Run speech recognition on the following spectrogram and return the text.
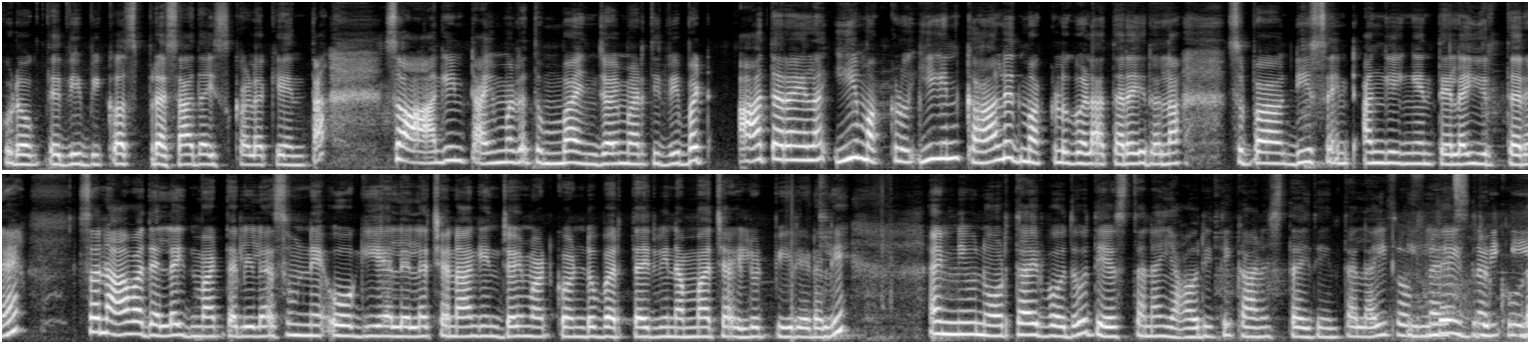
ಕೂಡ ಹೋಗ್ತಾಯಿದ್ವಿ ಬಿಕಾಸ್ ಪ್ರಸಾದ ಇಸ್ಕೊಳ್ಳೋಕ್ಕೆ ಅಂತ. ಸೊ ಆಗಿನ ಟೈಮಲ್ಲಿ ತುಂಬ ಎಂಜಾಯ್ ಮಾಡ್ತಿದ್ವಿ. ಬಟ್ ಆ ಥರ ಎಲ್ಲ ಈ ಮಕ್ಕಳು, ಈಗಿನ ಕಾಲದ ಮಕ್ಕಳುಗಳು ಆ ಥರ ಇರಲ್ಲ. ಸ್ವಲ್ಪ ಡೀಸೆಂಟ್ ಹಂಗೆ ಹಿಂಗೆ ಅಂತೆಲ್ಲ ಇರ್ತಾರೆ. ಸೊ ನಾವು ಅದೆಲ್ಲ ಇದು ಮಾಡ್ತಾ ಇರಲಿಲ್ಲ. ಸುಮ್ಮನೆ ಹೋಗಿ ಅಲ್ಲೆಲ್ಲ ಚೆನ್ನಾಗಿ ಎಂಜಾಯ್ ಮಾಡಿಕೊಂಡು ಬರ್ತಾಯಿದ್ವಿ ನಮ್ಮ ಚೈಲ್ಡ್ಹುಡ್ ಪೀರಿಯಡಲ್ಲಿ ಆ್ಯಂಡ್ ನೀವು ನೋಡ್ತಾ ಇರ್ಬೋದು ದೇವಸ್ಥಾನ ಯಾವ ರೀತಿ ಕಾಣಿಸ್ತಾ ಇದೆ ಅಂತ. ಲೈಟ್ ಇಲ್ಲದೆ ಇದ್ರೂ ಕೂಡ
